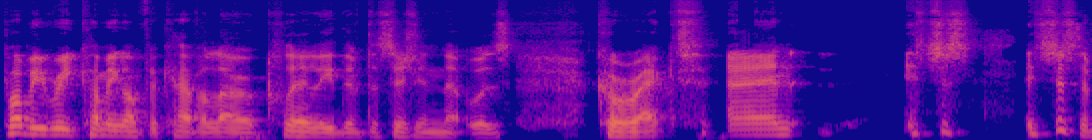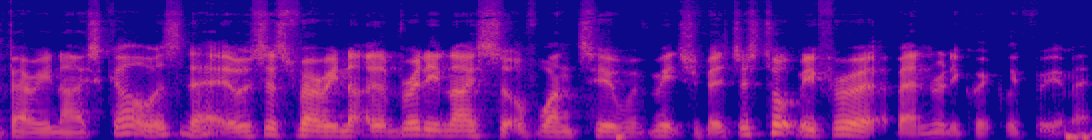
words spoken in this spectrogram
Bobby Reid coming on for Cavaleiro, clearly the decision that was correct, and it's just it's just a very nice goal, isn't it? It was just very a really nice sort of one-two with Mitrovic. Just talk me through it, Ben, really quickly for you, mate.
